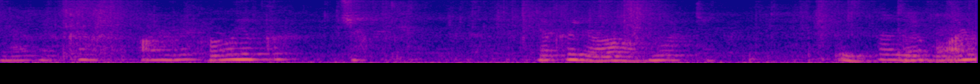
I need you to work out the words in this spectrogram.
cơ Nó Nó cứ Nó bỏ nó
